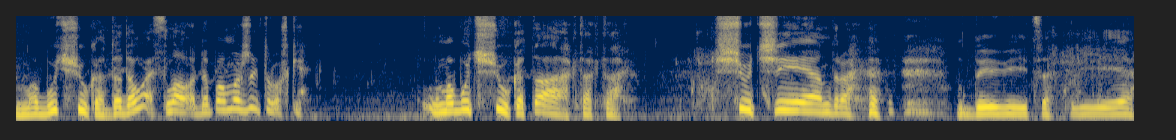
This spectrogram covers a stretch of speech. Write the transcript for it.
Мабуть, щука. Да давай, Слава, допоможи трошки. Ну, мабуть, щука. Так, так, так. Щучендра. Дивіться, є.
